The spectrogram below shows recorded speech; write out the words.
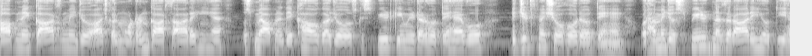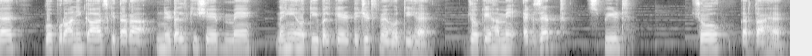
आपने कार्स में जो आजकल मॉडर्न कार्स आ रही हैं, उसमें आपने देखा होगा जो उसके स्पीड की मीटर होते हैं, वो डिजिट्स में शो हो रहे होते हैं। और हमें जो स्पीड नज़र आ रही होती है, वो पुरानी कार्स की तरह निडल की शेप में नहीं होती, बल्कि डिजिट्स में होती है। जो कि हमें एग्जैक्ट स्पीड शो करता है।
